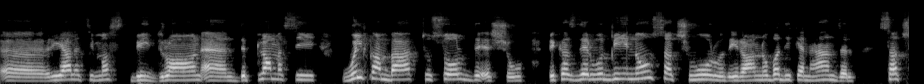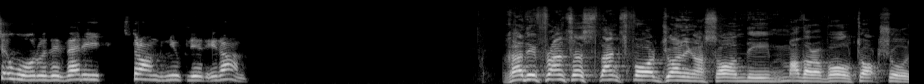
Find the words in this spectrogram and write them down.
uh, reality must be drawn, and diplomacy will come back to solve the issue because there would be no such war with Iran. Nobody can handle such a war with a very strong nuclear Iran. Ghadi Francis, thanks for joining us on the Mother of All talk shows.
